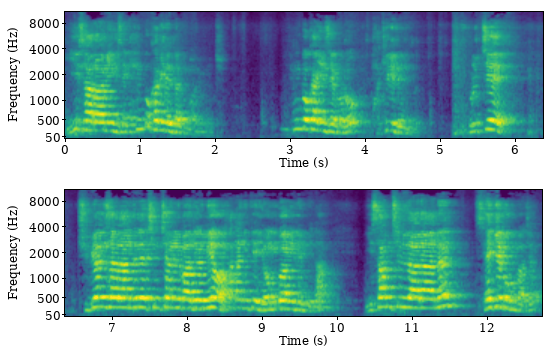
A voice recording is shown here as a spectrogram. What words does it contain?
이 사람이 인생이 행복하게 된다는 말이죠. 행복한 인생으로 바뀌게 거예요. 둘째, 주변 사람들의 칭찬을 받으며 하나님께 영광이 됩니다. 237 나라는 세계복음화죠.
